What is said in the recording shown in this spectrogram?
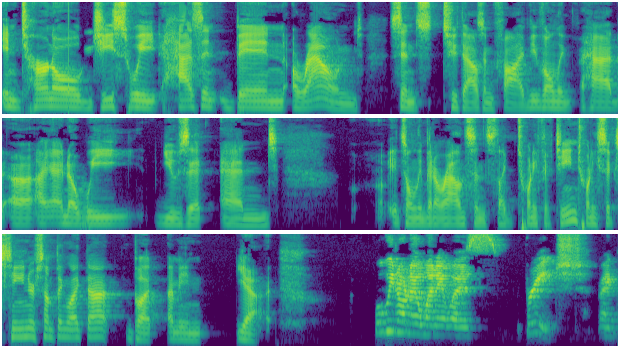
internal G Suite hasn't been around since 2005. You've only had uh, I, I know we use it and it's only been around since like 2015 2016 or something like that. But i mean yeah. Well we don't know when it was breached. Like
